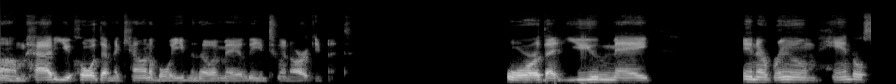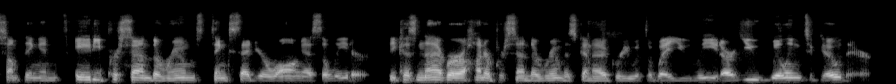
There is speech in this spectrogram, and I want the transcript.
Um, how do you hold them accountable, even though it may lead to an argument? Or that you may, in a room, handle something and 80% of the room thinks that you're wrong as a leader because never 100% of the room is going to agree with the way you lead. Are you willing to go there?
